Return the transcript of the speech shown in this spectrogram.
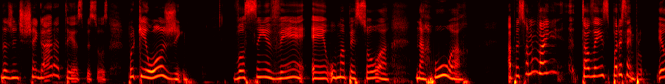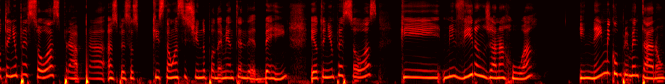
da gente chegar até as pessoas. Porque hoje você vê é, uma pessoa na rua, a pessoa não vai. Talvez, por exemplo, eu tenho pessoas, para as pessoas que estão assistindo poderem me entender bem, eu tenho pessoas que me viram já na rua e nem me cumprimentaram,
